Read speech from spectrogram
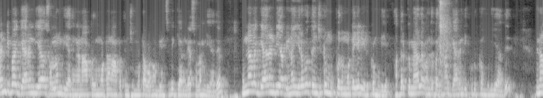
கண்டிப்பாக கேரண்டியாக சொல்ல முடியாதுங்க. நாற்பது மூட்டை நாற்பத்தஞ்சு மூட்டை வரும் அப்படின்னு சொல்லி கேரண்டியாக சொல்ல முடியாது. என்னால் கேரண்டி அப்படின்னா இருபத்தஞ்சு டு முப்பது மூட்டைகள் எடுக்க முடியும். அதற்கு மேலே வந்து பார்த்திங்கன்னா கேரண்டி கொடுக்க முடியாது. ஏன்னா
